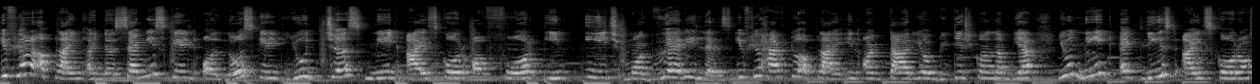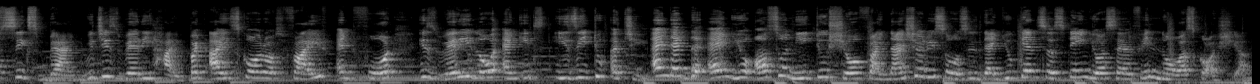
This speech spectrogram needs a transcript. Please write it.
If you are applying under semi-skilled or low-skilled, you just need IELTS score of 4 in each module. Very less. If you have to apply in Ontario, British Columbia, you need at least IELTS score of 6 band, which is very high. But IELTS score of 5 5 and 4 is very low and it's easy to achieve. And at the end, you also need to show financial resources that you can sustain yourself in Nova Scotia.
